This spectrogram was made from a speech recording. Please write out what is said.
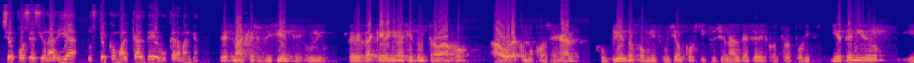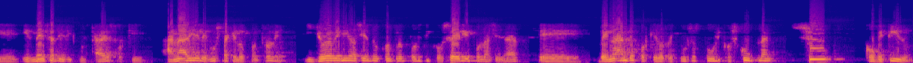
se posesionaría usted como alcalde de Bucaramanga? Es más que suficiente, Julio. De verdad que he venido haciendo un trabajo ahora como concejal, cumpliendo con mi función constitucional de hacer el control político. Y he tenido eh, inmensas dificultades porque a nadie le gusta que lo controlen. Y yo he venido haciendo un control político serio por la ciudad, eh, velando porque los recursos públicos cumplan su cometido,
